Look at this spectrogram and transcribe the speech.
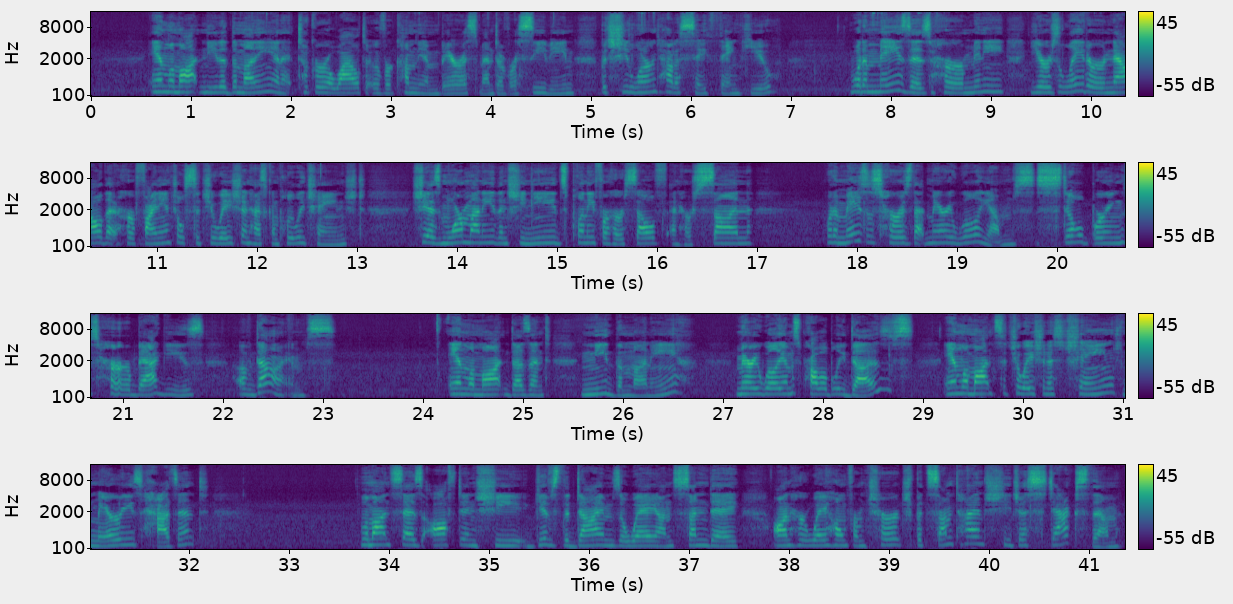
Anne Lamott needed the money, and it took her a while to overcome the embarrassment of receiving, but she learned how to say thank you. What amazes her many years later, now that her financial situation has completely changed, she has more money than she needs, plenty for herself and her son, what amazes her is that Mary Williams still brings her baggies of dimes. Anne Lamott doesn't need the money. Mary Williams probably does. Anne Lamott's situation has changed, Mary's hasn't. Lamott says often she gives the dimes away on Sunday on her way home from church, but sometimes she just stacks them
